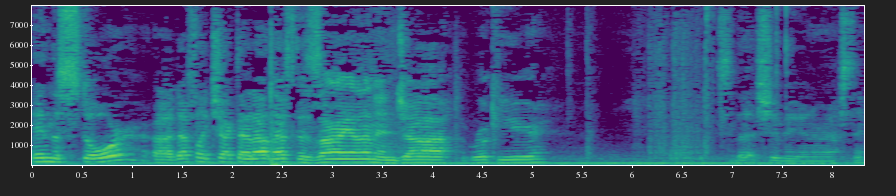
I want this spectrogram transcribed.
in the store. Uh, definitely check that out. That's the Zion and Ja rookie year. So that should be interesting.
